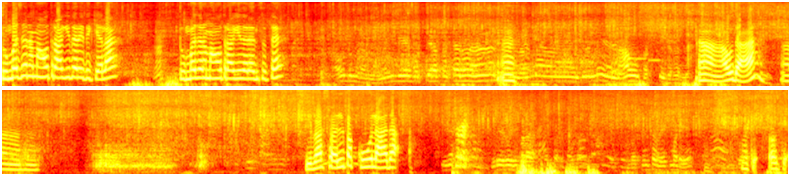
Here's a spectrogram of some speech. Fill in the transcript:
ತುಂಬ ಜನ ಮಾವುತರಾಗಿದ್ದಾರೆ ಇದಕ್ಕೆಲ್ಲ? ತುಂಬ ಜನ ಅನ್ಸುತ್ತೆ? ನಮಗೆ ಗೊತ್ತಿರೋ ಪ್ರಕಾರ ಹಾಂ. ನಮ್ಮ ಇದರಲ್ಲಿ ನಾವು ಫಸ್ಟ್ ಇದರಲ್ಲಿ. ಹಾಂ ಹೌದಾ? ಹಾಂ ಹಾಂ. ಇವಾಗ ಸ್ವಲ್ಪ ಕೂಲ್ ಆದ. ಓಕೆ ಓಕೆ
